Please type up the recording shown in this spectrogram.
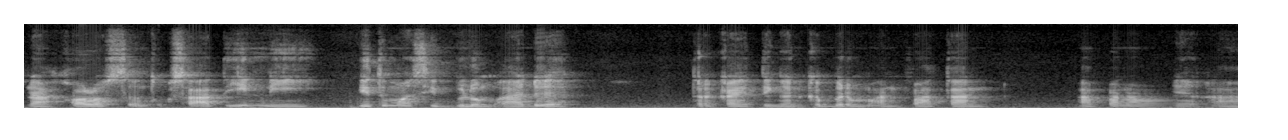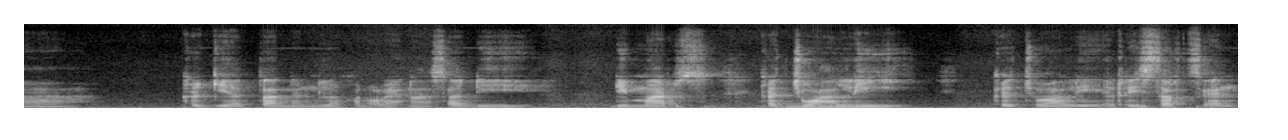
Nah kalau untuk saat ini itu masih belum ada terkait dengan kebermanfaatan apa namanya eh, kegiatan yang dilakukan oleh NASA di di Mars kecuali kecuali research and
